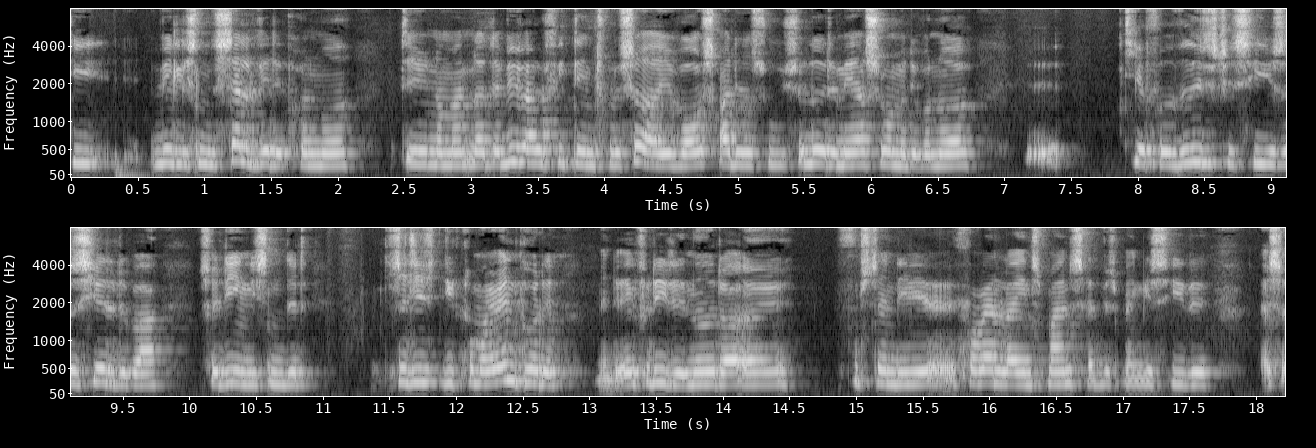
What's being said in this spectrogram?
de virkelig sådan selv ved det på en måde. Det, når, man, når da vi i hvert fald fik det introduceret i vores rettighedshus, så lød det mere som, at det var noget, øh, de har fået at vide, de skal sige, og så siger det det bare. Så er det egentlig sådan lidt... Så de, de kommer jo ind på det, men det er ikke fordi, det er noget, der øh, fuldstændig øh, forvandler ens mindset, hvis man kan sige det. Altså,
